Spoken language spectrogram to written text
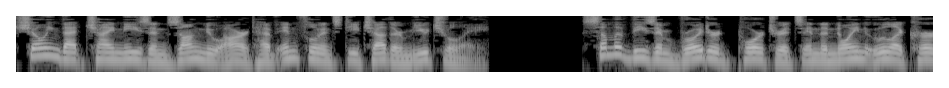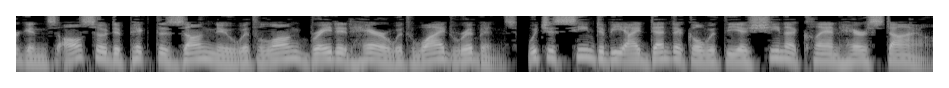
showing that Chinese and Xiongnu art have influenced each other mutually. Some of these embroidered portraits in the Noin Ula kurgans also depict the Xiongnu with long braided hair with wide ribbons, which is seen to be identical with the Ashina clan hair style.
